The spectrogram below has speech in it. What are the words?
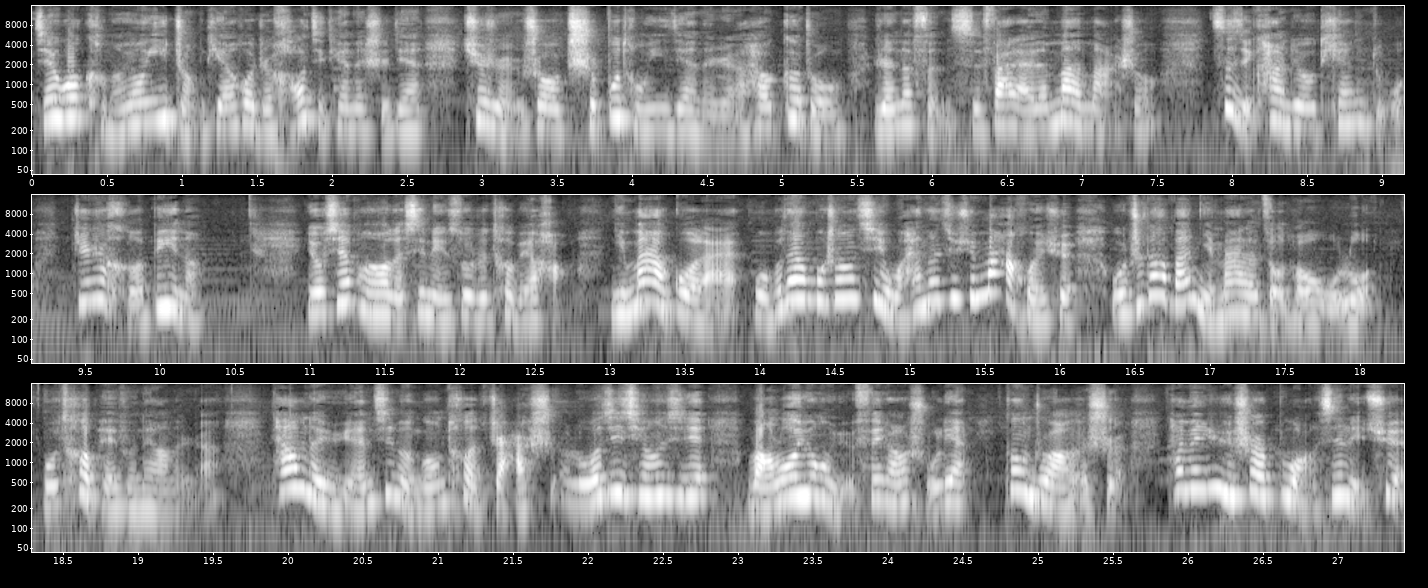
结果可能用一整天或者好几天的时间去忍受持不同意见的人，还有各种人的粉丝发来的谩骂声，自己看着又添堵，真是何必呢？有些朋友的心理素质特别好，你骂过来，我不但不生气，我还能继续骂回去，我知道把你骂得走投无路。我特佩服那样的人，他们的语言基本功特扎实，逻辑清晰，网络用语非常熟练。更重要的是，他们遇事儿不往心里去，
